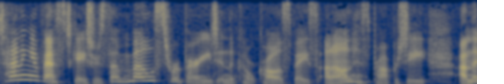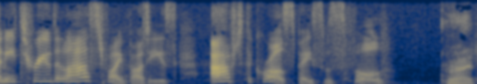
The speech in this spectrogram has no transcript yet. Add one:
telling investigators that most were buried in the crawl space and on his property, and then he threw the last five bodies after the crawl space was full Right.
